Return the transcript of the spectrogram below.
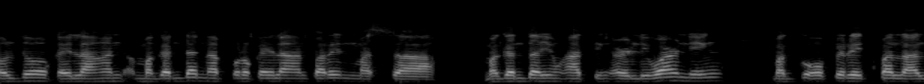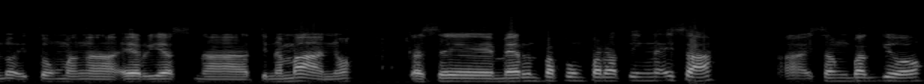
although kailangan maganda na pero kailangan pa rin mas ah, maganda yung ating early warning. Mag-cooperate pa lalo itong mga areas na tinamaan no. Kasi meron pa pong parating na isa ah, isang bagyo.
